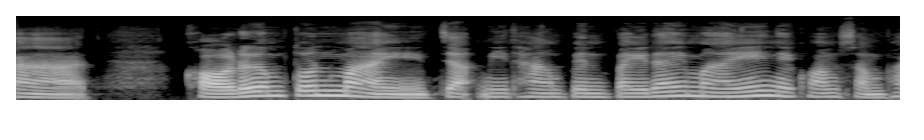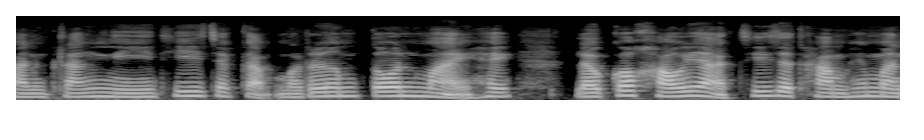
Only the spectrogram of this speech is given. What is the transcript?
กาส ขอเริ่มต้นใหม่จะมีทางเป็นไปได้ไหมในความสัมพันธ์ครั้งนี้ที่จะกลับมาเริ่มต้นใหม่ให้ แล้วก็เขาอยากที่จะทำให้มัน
